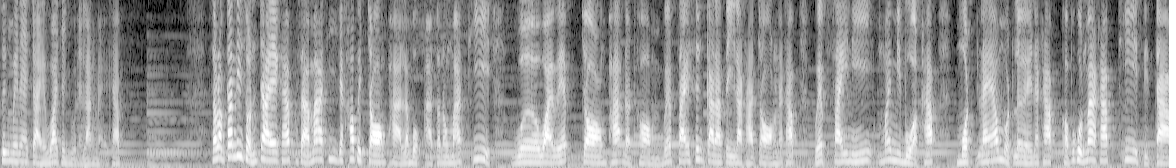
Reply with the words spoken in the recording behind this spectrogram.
ซึ่งไม่แน่ใจว่าจะอยู่ในรังไหนครับ สำหรับท่านที่สนใจครับ สามารถที่จะเข้าไปจองผ่านระบบอัตโนมัติที่ w w w j o n g p a com เว็บไซต์ซึ่งการันตีราคาจองนะครับ เว็บไซต์นี้ไม่มีบวกครับ หมดแล้วหมดเลยนะครับ ขอบพระคุณมากครับที่ติดตาม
